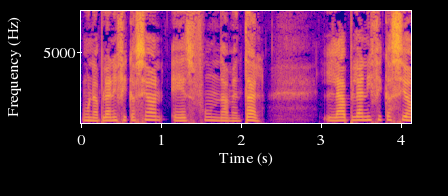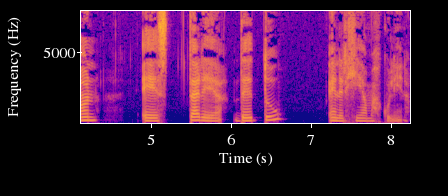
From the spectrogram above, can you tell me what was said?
una planificación es fundamental. La planificación es tarea de tu energía masculina.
